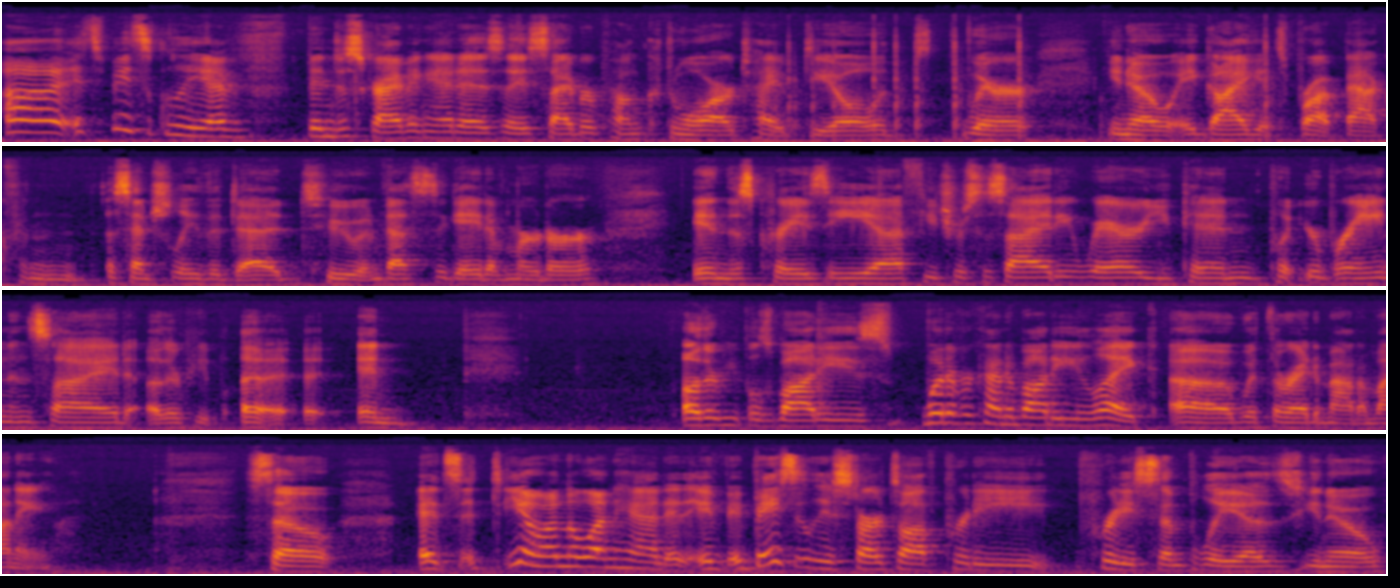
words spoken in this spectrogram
Uh, it's basically I've been describing it as a cyberpunk noir type deal, where you know a guy gets brought back from essentially the dead to investigate a murder in this crazy uh, future society where you can put your brain inside other people uh, uh and other people's bodies, whatever kind of body you like, uh, with the right amount of money. So it's it, you know on the one hand it, it basically starts off pretty pretty simply as you know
